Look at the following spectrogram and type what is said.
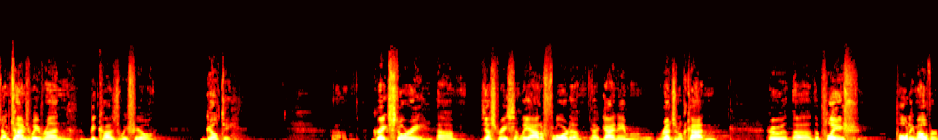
Sometimes we run because we feel guilty. Uh, great story uh, just recently out of Florida, a guy named Reginald Cotton who uh, the police pulled him over.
